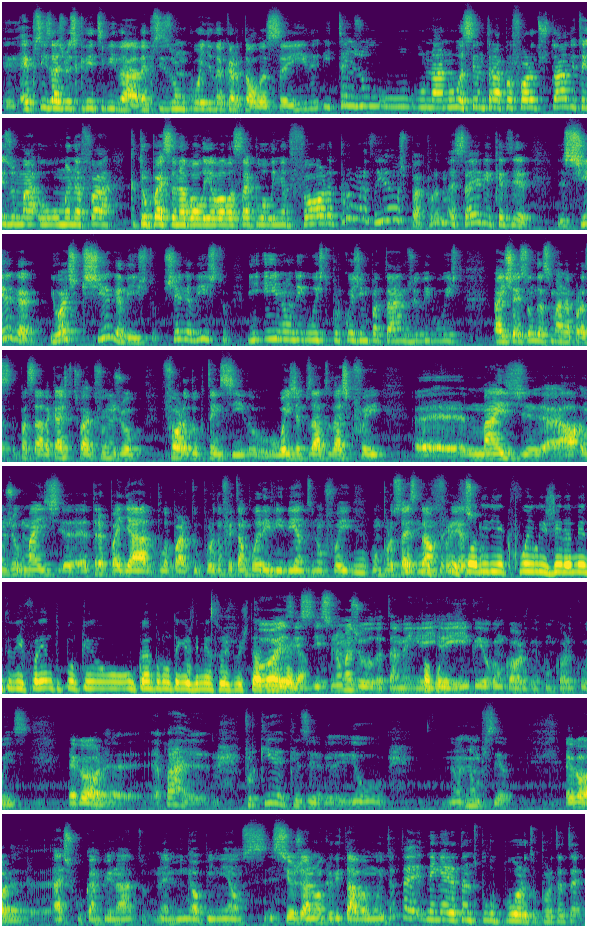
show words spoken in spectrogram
eh, é preciso às vezes criatividade, é preciso um coelho da cartola sair e tens o, o, o Nano a centrar para fora do estádio, tens o, o Manafá que tropeça na bola e a bola sai pela linha de fora, por amor de Deus, pá, por, a sério, quer dizer, chega, eu acho que chega disto, chega disto, e, e não digo isto porque hoje empatamos, eu digo isto à exceção da semana passada, que acho que de facto foi um jogo fora do que tem sido. O hoje, apesar de tudo, acho que foi uh, mais uh, um jogo mais uh, atrapalhado pela parte do Porto, não foi tão clarividente, não foi um processo tão eu, fresco. Eu só diria que foi ligeiramente diferente porque o, campo não tem as dimensões do estádio Pois, do isso, isso não ajuda também, aí, aí que eu concordo, eu concordo com isso. Agora, epá, porquê? Quer dizer, eu não, não percebo Agora, acho que o campeonato, na minha opinião, se, eu já não acreditava muito, até nem era tanto pelo Porto, Porto até.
